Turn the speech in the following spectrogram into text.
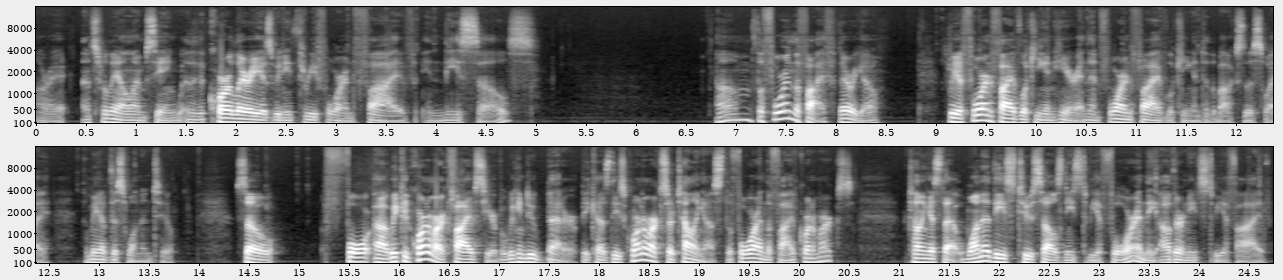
All right, that's really all I'm seeing. The corollary is we need 3, 4, and 5 in these cells. Um, the 4 and the 5. There we go. So we have 4 and 5 looking in here, and then 4 and 5 looking into the box this way. Then we have this 1 and 2. So four, uh, we could corner mark 5s here, but we can do better because these corner marks are telling us, the 4 and the 5 corner marks, are telling us that one of these two cells needs to be a 4 and the other needs to be a 5.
